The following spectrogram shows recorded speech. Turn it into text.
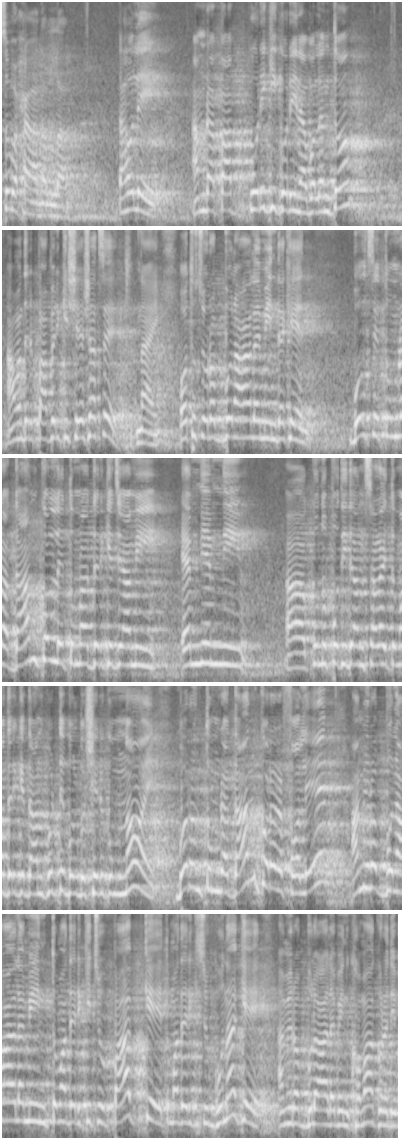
সুবাহান আল্লাহ তাহলে আমরা পাপ করি কি করি না বলেন তো? আমাদের পাপের কি শেষ আছে? নাই। অথচ রব্বুল আলমিন দেখেন, বলছে তোমরা দান করলে তোমাদেরকে যে আমি এমনি এমনি কোনো প্রতিদান ছাড়াই তোমাদেরকে দান করতে বলব সেরকম নয়। বরং তোমরা দান করার ফলে আমি রব্বুল আলমিন তোমাদের কিছু পাপকে, তোমাদের কিছু গুণাকে আমি রব্বুল আলমিন ক্ষমা করে দিব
